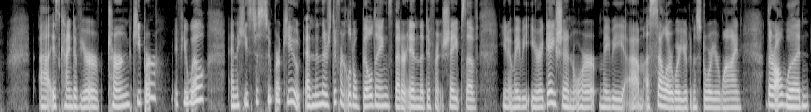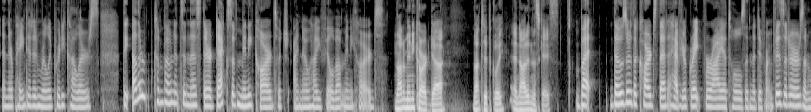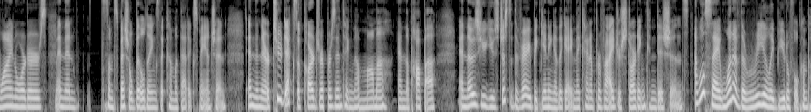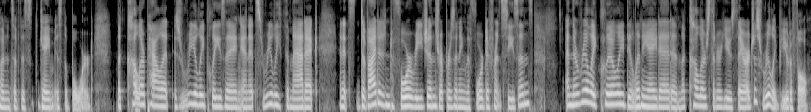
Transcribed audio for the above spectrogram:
uh, is kind of your turn keeper, if you will and he's just super cute. And then there's different little buildings that are in the different shapes of, you know, maybe irrigation or maybe um, a cellar where you're going to store your wine. They're all wood and they're painted in really pretty colors. The other components in this, they're decks of mini cards, which I know how you feel about mini cards. Not a mini card guy, not typically, and not in this case. But those are the cards that have your grape varietals and the different visitors and wine orders. And then some special buildings that come with that expansion. And then there are two decks of cards representing the mama and the papa. And those you use just at the very beginning of the game. They kind of provide your starting conditions. I will say one of the really beautiful components of this game is the board. The color palette is really pleasing and it's really thematic. And it's divided into four regions representing the four different seasons and they're really clearly delineated and the colors that are used there are just really beautiful.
